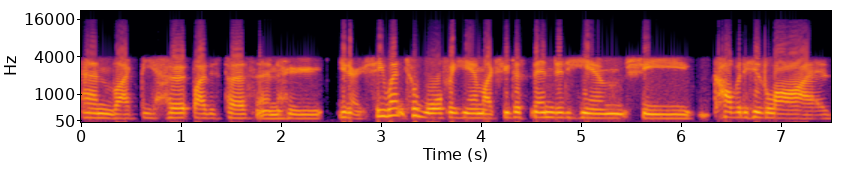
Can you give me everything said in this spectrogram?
and like be hurt by this person who, you know, she went to war for him, like she defended him, she covered his lies,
